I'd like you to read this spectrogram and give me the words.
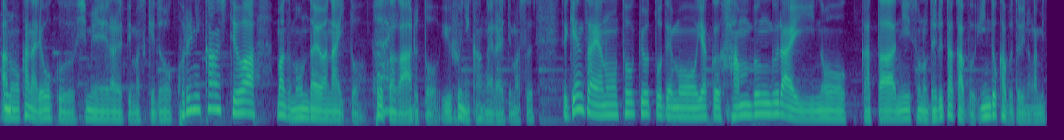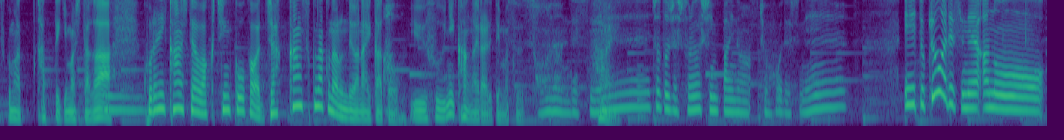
あのかなり多く占められていますけどこれに関してはまず問題はないと効果があるというふうに考えられています。で現在あの東京都でも約半分ぐらいの方にそのデルタ株インド株というのが見つかってきましたがこれに関してはワクチン効果は若干少なくなるんではないかというふうに考えられています。そうなんですね、はい、ちょっとじゃそれは心配な情報ですね。えーと、今日はですね、あの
